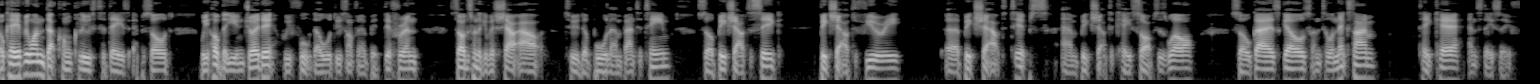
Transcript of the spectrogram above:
Okay, everyone, that concludes today's episode. We hope that you enjoyed it. We thought that we'll do something a bit different. So I just want to give a shout out to the Ball and Banter team. So big shout out to Sig, big shout out to Fury, uh, big shout out to Tips, and big shout out to K Sops as well. So guys, girls, until next time, take care and stay safe.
